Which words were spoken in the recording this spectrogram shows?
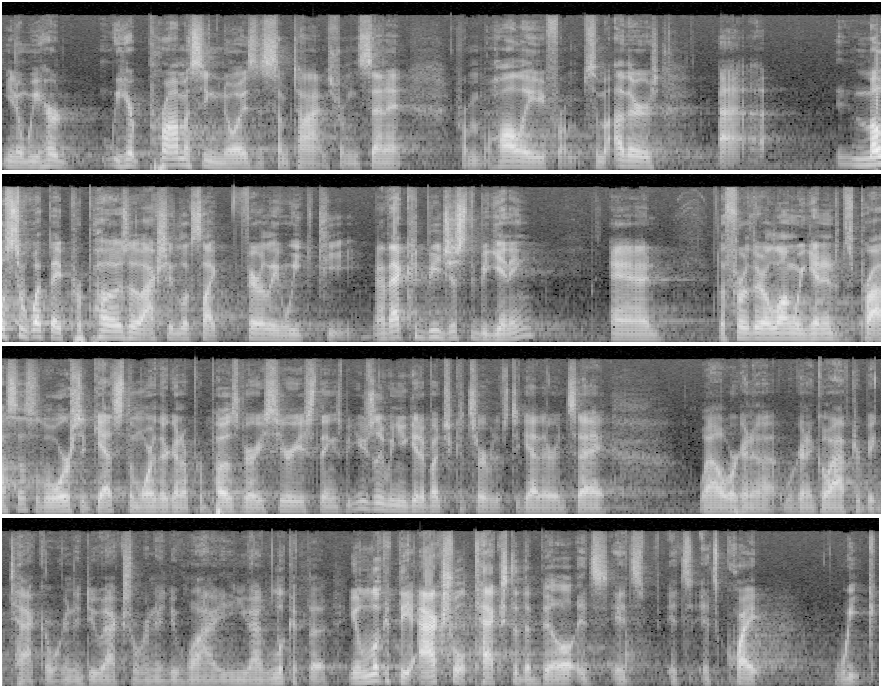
you know, we heard, we hear promising noises sometimes from the Senate, from Hawley, from some others. Uh, most of what they propose actually looks like fairly weak tea. Now that could be just the beginning, and the further along we get into this process, the worse it gets, the more they're going to propose very serious things. But usually when you get a bunch of conservatives together and say, well, we're going to we're to go after big tech, or we're going to do X, or we're going to do Y. And you look at the you look at the actual text of the bill. It's it's it's it's quite weak.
